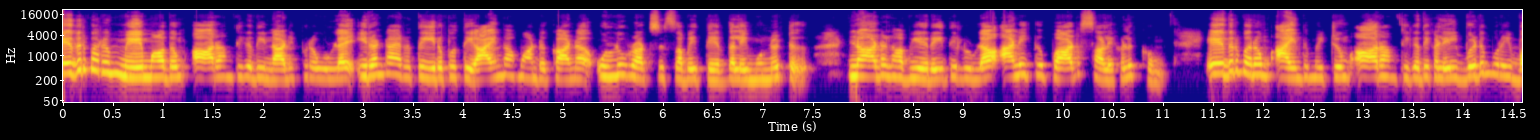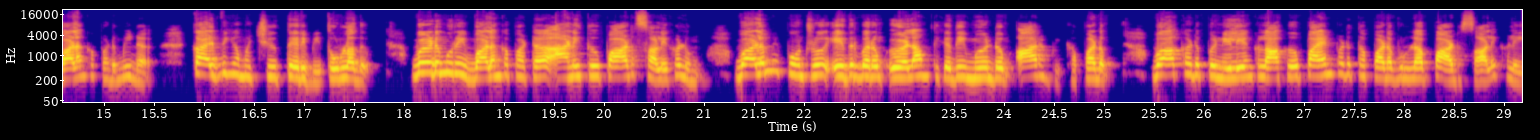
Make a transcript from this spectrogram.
எதிர்வரும் மே மாதம் ஆறாம் தேதி நடைபெறவுள்ள இரண்டாயிரத்தி இருபத்தி ஐந்தாம் ஆண்டுக்கான உள்ளூராட்சி சபை தேர்தலை முன்னிட்டு நாடளாவிய ரீதியில் உள்ள அனைத்து பாடசாலைகளுக்கும் எதிர்வரும் ஐந்து மற்றும் ஆறாம் தேதிகளில் விடுமுறை வழங்கப்படும் என கல்வி அமைச்சு தெரிவித்துள்ளது. விடுமுறை வழங்கப்பட்ட அனைத்து பாடசாலைகளும் வழமை போன்று எதிர்வரும் ஏழாம் தேதி மீண்டும் ஆரம்பிக்கப்படும். வாக்கெடுப்பு நிலையங்களாக பயன்படுத்தப்படவுள்ள பாடசாலைகளை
